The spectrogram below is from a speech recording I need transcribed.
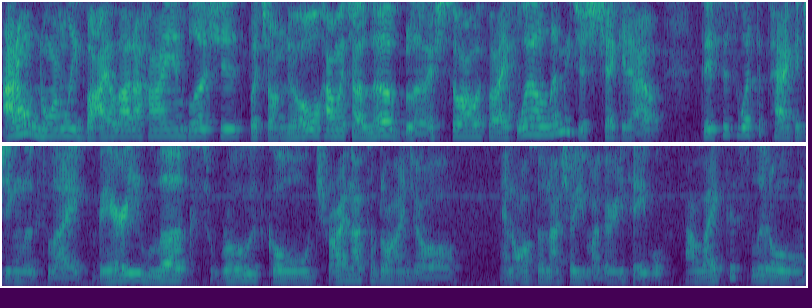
I don't normally buy a lot of high-end blushes but y'all know how much I love blush so I was like well let me just check it out. This is what the packaging looks like. Very luxe rose gold. Try not to blind y'all and also not show you my dirty table. I like this little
